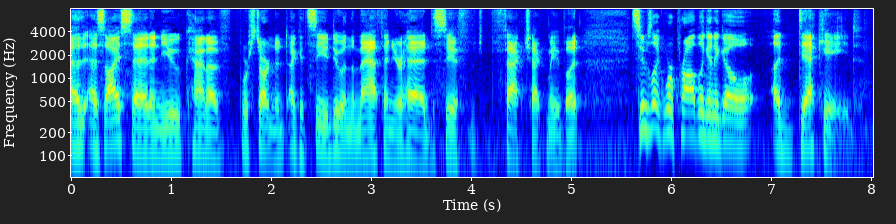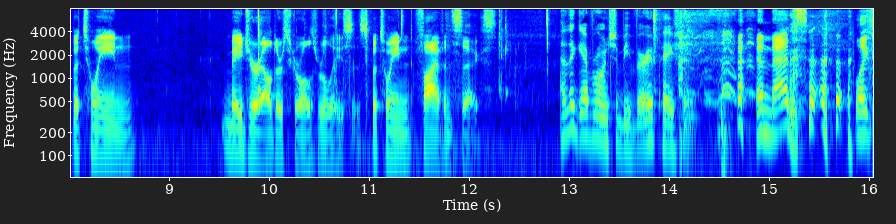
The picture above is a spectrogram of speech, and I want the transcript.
as, as I said, and you kind of were starting to, I could see you doing the math in your head to see if fact check me, but it seems like we're probably going to go a decade between major Elder Scrolls releases, between five and six. I think everyone should be very patient. and that's like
